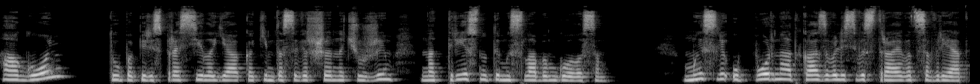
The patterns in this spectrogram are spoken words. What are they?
«Огонь?» Тупо переспросила я каким-то совершенно чужим, надтреснутым и слабым голосом. Мысли упорно отказывались выстраиваться в ряд.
